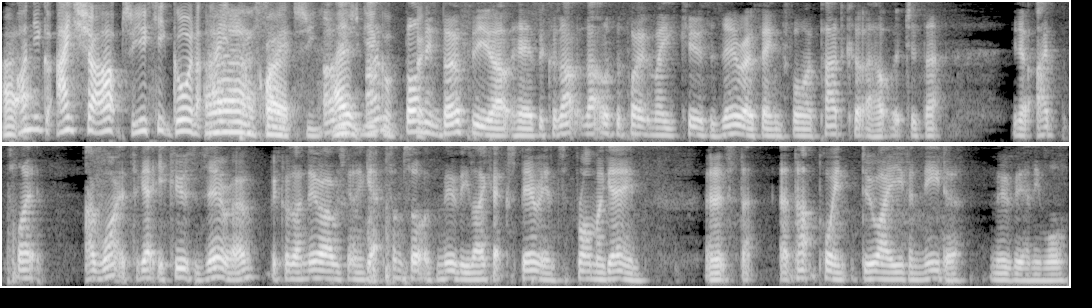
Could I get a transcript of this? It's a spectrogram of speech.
I, on you go. I shut up, so you keep going. I, Ah, I'm quiet, so you, I'm, you I'm go. bombing both of you out here because that, that was the point of my Yakuza Zero thing before my pad cut out, which is that, you know, I play. I wanted to get Yakuza Zero because I knew I was going to get some sort of movie like experience from a game. And it's that at that point, do I even need a movie anymore?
